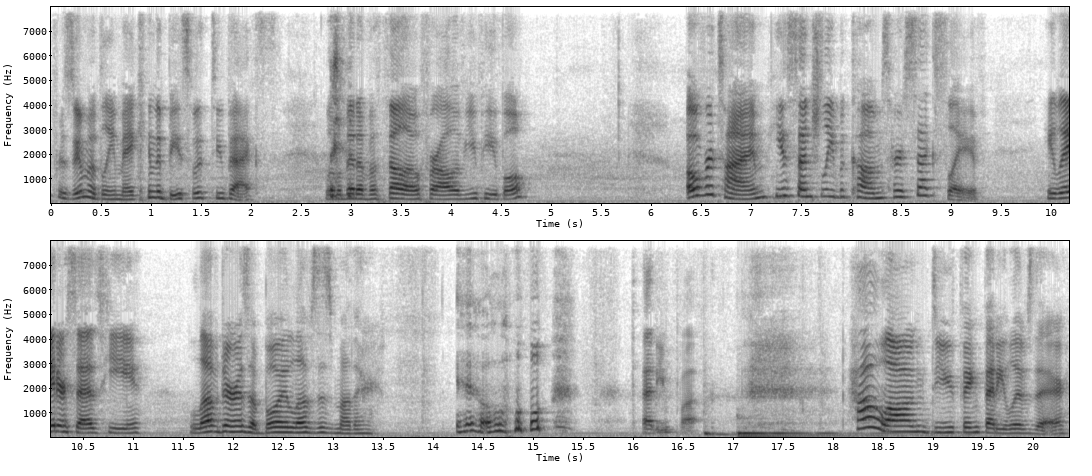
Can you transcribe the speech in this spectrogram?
presumably making the beast with two backs. A little bit of Othello for all of you people. Over time, he essentially becomes her sex slave. He later says he loved her as a boy loves his mother. Ew. Petty fuck. How long do you think that he lives there?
